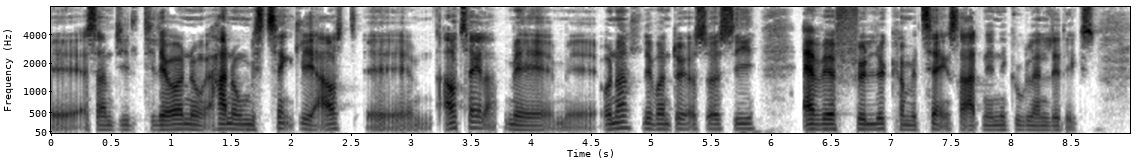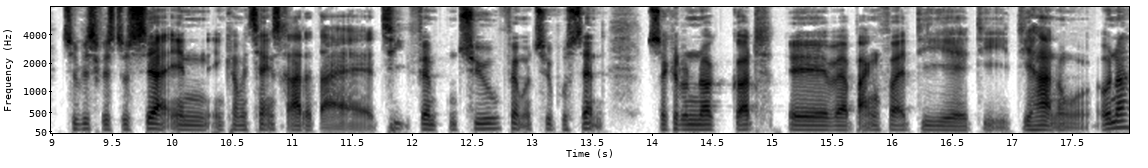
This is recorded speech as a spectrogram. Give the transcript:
øh, altså om de, de laver nogle, har nogle mistænkelige af, øh, aftaler med, med underleverandører, så at sige, er ved at følge konverteringsretten inde i Google Analytics. Typisk hvis du ser en, en konverteringsrate, der er 10, 15, 20, 25 procent, så kan du nok godt øh, være bange for, at de, øh, de, de har nogle under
